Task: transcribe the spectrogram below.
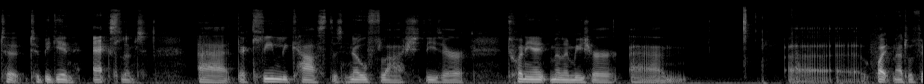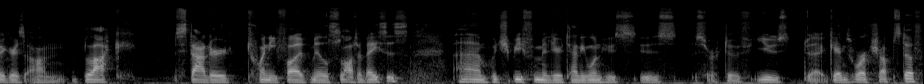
to to begin excellent. Uh, they're cleanly cast. There's no flash. These are twenty eight millimeter um, uh, white metal figures on black standard twenty five mil slaughter bases um, which should be familiar to anyone who's who's sort of used uh, Games Workshop stuff.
